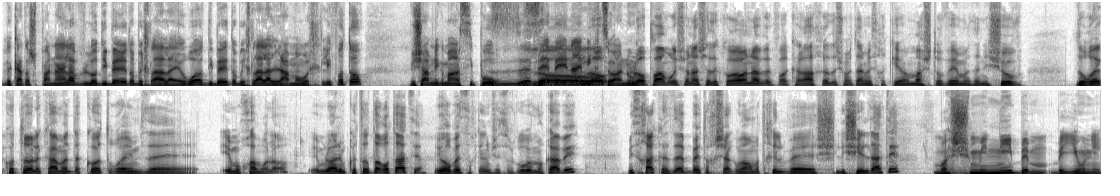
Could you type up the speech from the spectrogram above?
וקטש פנה אליו, לא דיבר איתו בכלל על האירוע, דיבר איתו בכלל על למה הוא החליף אותו, ושם נגמר הסיפור. זה זה לא- בעיניי לא- מקצוענות. לא פעם ראשונה שזה קורה עונה, וכבר קרה אחרי זה שהוא נתן משחקים ממש טובים, אז אני שוב זורק אותו לכמה דקות, רואה אם זה, אם הוא חם או לא. אם לא, אני מקצר את הרוטציה. היו הרבה שחקנים ששיחקו במכבי. משחק כזה, בטח שהגמר מתחיל בשלישי לדעתי. בשמיני ב- ביוני.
